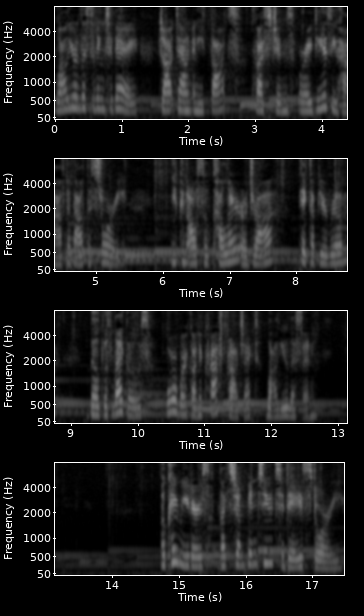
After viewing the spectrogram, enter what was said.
While you're listening today, jot down any thoughts, questions, or ideas you have about the story. You can also color or draw, pick up your room, build with Legos, or work on a craft project while you listen. Okay, readers, let's jump into today's story.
